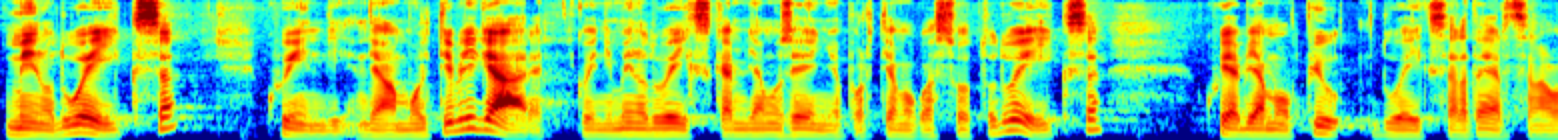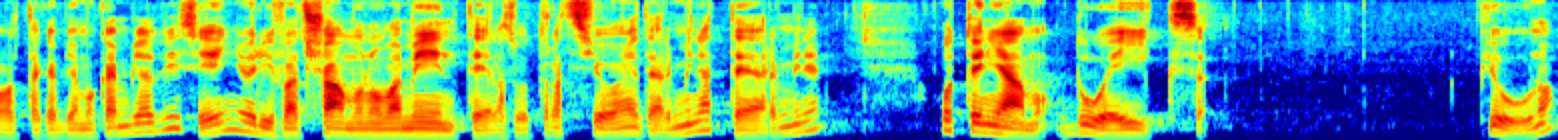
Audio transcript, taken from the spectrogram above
meno 2x, quindi andiamo a moltiplicare, quindi meno 2x cambiamo segno, portiamo qua sotto 2x, Qui abbiamo più 2x alla terza una volta che abbiamo cambiato di segno, rifacciamo nuovamente la sottrazione termine a termine, otteniamo 2x più 1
